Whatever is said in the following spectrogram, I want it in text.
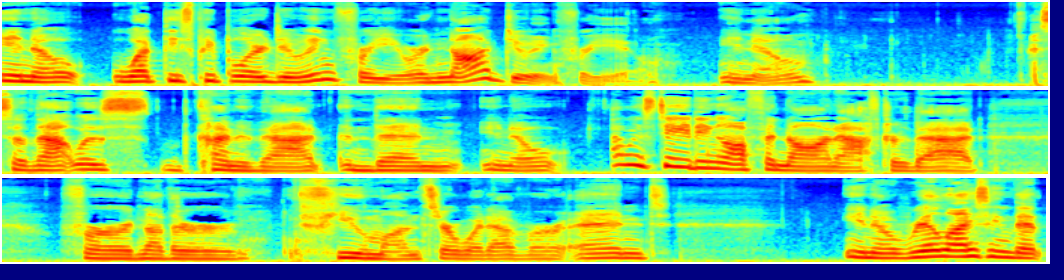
you know, what these people are doing for you or not doing for you, you know. So that was kind of that. And then, you know, I was dating off and on after that for another few months or whatever. And, you know, realizing that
